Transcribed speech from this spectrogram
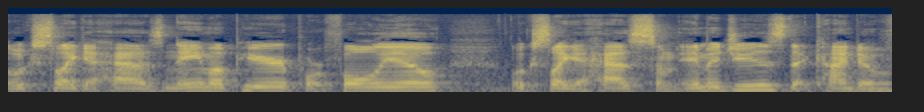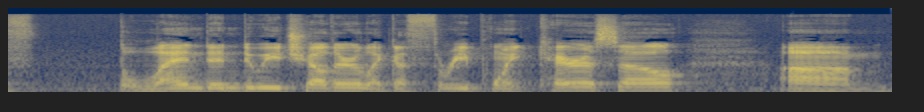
looks like it has name up here, portfolio, looks like it has some images that kind of blend into each other like a three-point carousel. Um,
